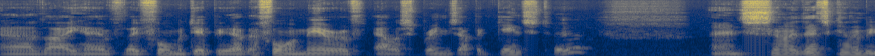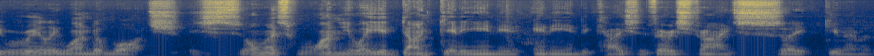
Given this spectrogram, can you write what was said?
uh, they have they former deputy, a former mayor of Alice Springs up against her, and so that's going to be really one to watch. It's almost one where you don't get any any indication. Very strange seat, given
